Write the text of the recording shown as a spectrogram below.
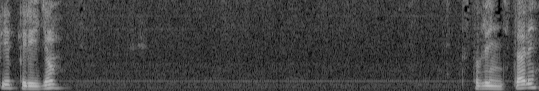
Теперь перейдем. К вставлению деталей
